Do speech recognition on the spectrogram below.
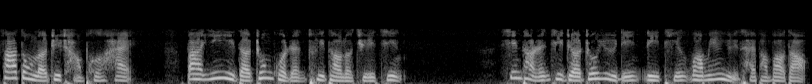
发动了这场迫害，把一亿的中国人推到了绝境。新唐人记者周玉林、李婷、王明宇采访报道。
